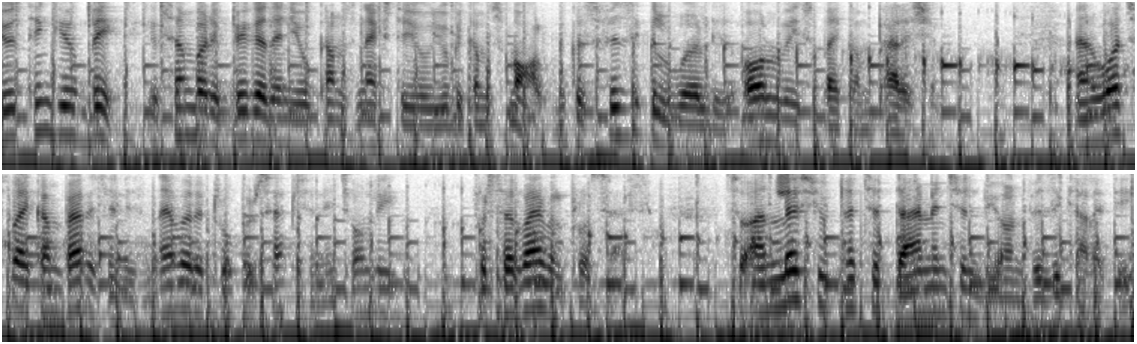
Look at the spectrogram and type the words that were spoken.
You think you're big, if somebody bigger than you comes next to you, you become small because physical world is always by comparison. And what's by comparison is never a true perception, it's only for survival process. So unless you touch a dimension beyond physicality,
